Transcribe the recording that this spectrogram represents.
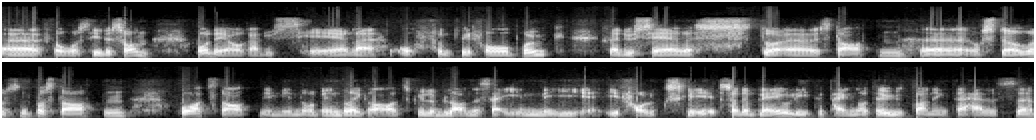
eh, for å si det sånn. Og det å redusere offentlig forbruk, redusere eh, staten eh, og størrelsen på staten, og at staten i mindre og mindre grad skulle blande seg inn i, i folks liv. Så det ble jo lite penger til utdanning, til helse,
